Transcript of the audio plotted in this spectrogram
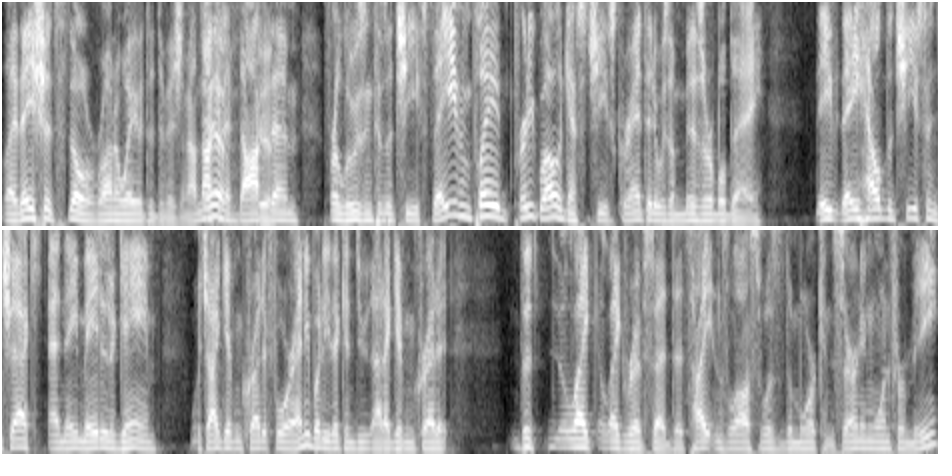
Like they should still run away with the division. I'm not Yeah. going to dock Yeah. them for losing to the Chiefs. They even played pretty well against the Chiefs. Granted, it was a miserable day. They they held the Chiefs in check and they made it a game, which I give them credit for. Anybody that can do that, I give them credit. The like like Riv said, the Titans loss was the more concerning one for me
